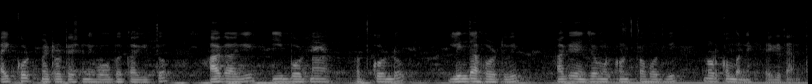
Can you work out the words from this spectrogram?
ಹೈಕೋರ್ಟ್ ಮೆಟ್ರೋ ಸ್ಟೇಷನಿಗೆ ಹೋಗಬೇಕಾಗಿತ್ತು. ಹಾಗಾಗಿ ಈ ಬೋಟ್ನ ಹತ್ಕೊಂಡು ಇಲ್ಲಿಂದ ಹೊರಟ್ವಿ. ಹಾಗೆ ಎಂಜಾಯ್ ಮಾಡ್ಕೊಳ್ತಾ ಹೋದ್ವಿ. ನೋಡ್ಕೊಂಬನ್ನಿ ಹೇಗಿದೆ ಅಂತ.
